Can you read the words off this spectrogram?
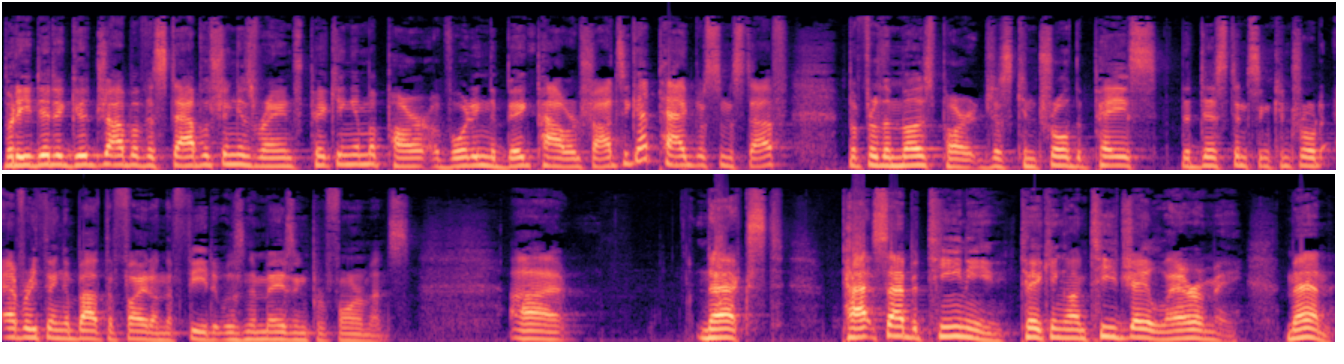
but he did a good job of establishing his range, picking him apart, avoiding the big power shots. He got tagged with some stuff, but for the most part, just controlled the pace, the distance, and controlled everything about the fight on the feet. It was an amazing performance. Uh, next, Pat Sabatini taking on TJ Laramie. Man,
